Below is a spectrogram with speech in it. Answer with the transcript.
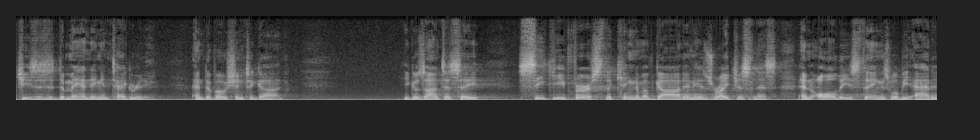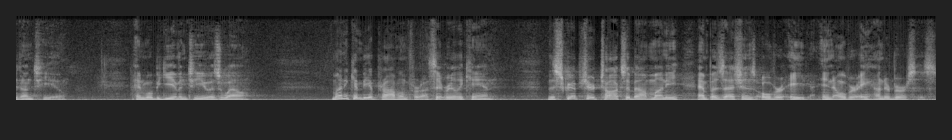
Jesus is demanding integrity and devotion to God. He goes on to say, Seek ye first the kingdom of God and his righteousness, and all these things will be added unto you and will be given to you as well. Money can be a problem for us. It really can. The scripture talks about money and possessions over eight in over 800 verses.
